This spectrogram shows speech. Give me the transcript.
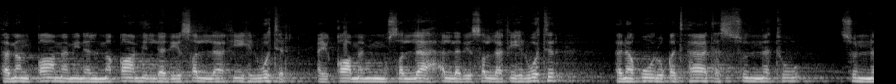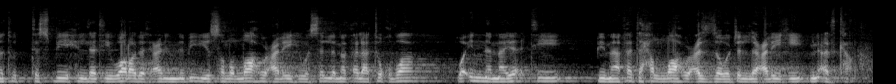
فمن قام من المقام الذي صلى فيه الوتر أي قام من مصلاه الذي صلى فيه الوتر فنقول قد فات السنة سنة التسبيح التي وردت عن النبي صلى الله عليه وسلم فلا تقضى وإنما يأتي بما فتح الله عز وجل عليه من أذكار.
